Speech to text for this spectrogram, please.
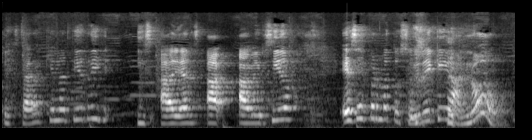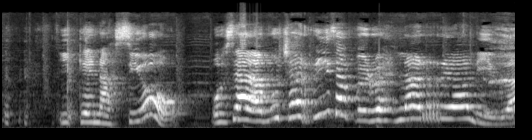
de estar aquí en la tierra y, haber sido ese espermatozoide que ganó y que nació. O sea, da mucha risa, pero es la realidad.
